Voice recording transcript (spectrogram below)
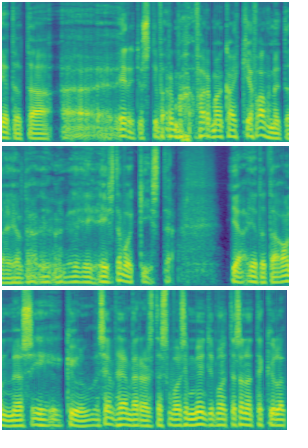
ja tota, erityisesti varmaan, varmaan kaikkia valmentajia, ei, ei sitä voi kiistää. Ja, ja tota, on myös, kyllä sen, sen verran, että tässä voisin myyntimuotta sanoa, että kyllä,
